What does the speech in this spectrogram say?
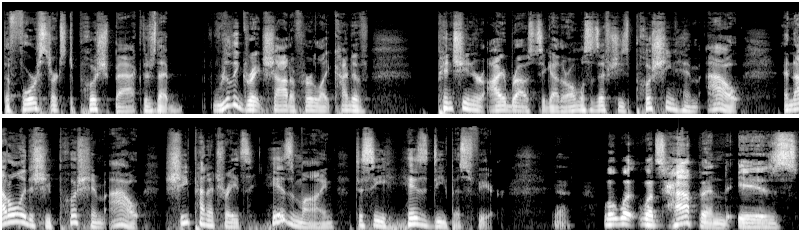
The force starts to push back. There's that really great shot of her, like, kind of pinching her eyebrows together, almost as if she's pushing him out. And not only does she push him out, she penetrates his mind to see his deepest fear. yeah. Well, what what's happened is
